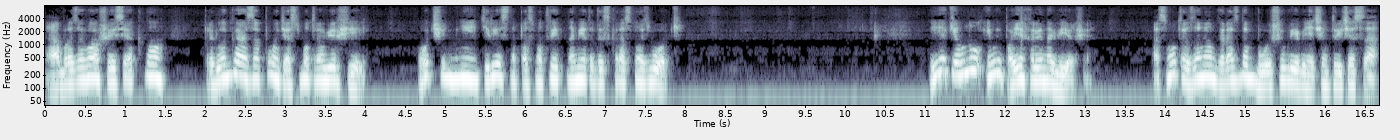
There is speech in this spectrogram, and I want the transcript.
А образовавшееся окно предлагаю заполнить осмотром верфей. Очень мне интересно посмотреть на методы скоростной сборки. И я кивнул, и мы поехали на верфи. Осмотр занял гораздо больше времени, чем три часа.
